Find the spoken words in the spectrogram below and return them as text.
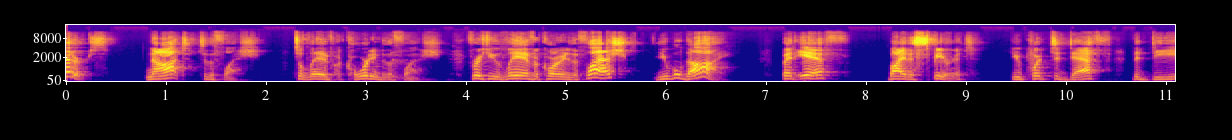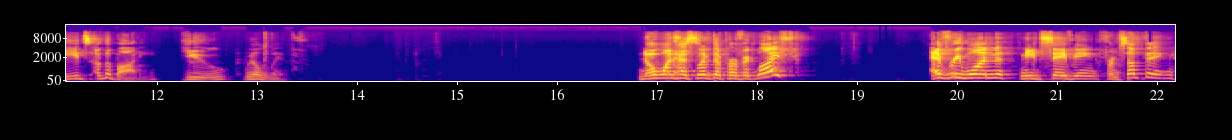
debtors, not to the flesh, to live according to the flesh. For if you live according to the flesh, you will die. But if, by the Spirit, you put to death the deeds of the body, you will live. No one has lived a perfect life. Everyone needs saving from something.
